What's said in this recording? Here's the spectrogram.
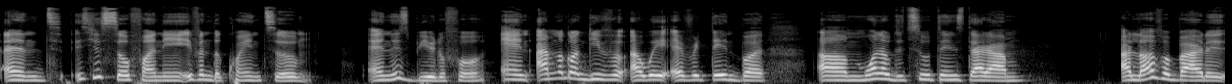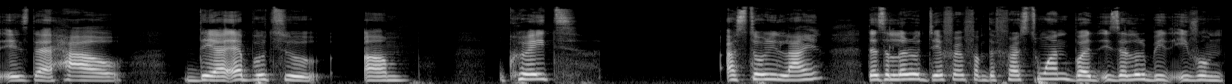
and it's just so funny. Even the queen too, and it's beautiful. And I'm not gonna give away everything, but um, one of the two things that um I love about it is that how they are able to um create a storyline that's a little different from the first one, but is a little bit even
